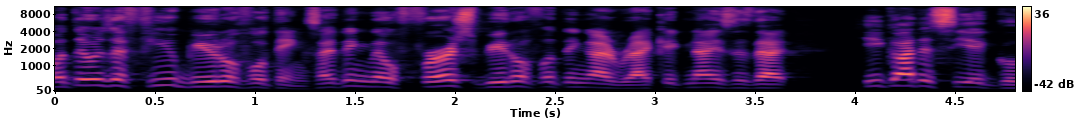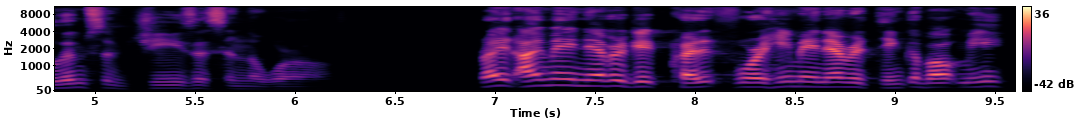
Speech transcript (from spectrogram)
But there was a few beautiful things. I think the first beautiful thing I recognize is that he got to see a glimpse of Jesus in the world. Right? I may never get credit for it. He may never think about me,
